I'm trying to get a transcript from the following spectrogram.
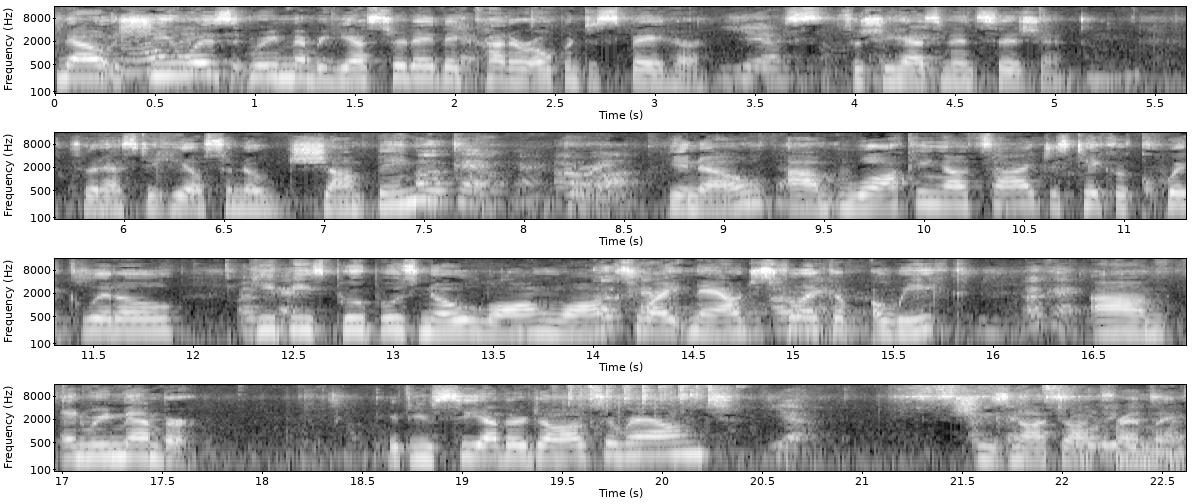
Now she was. Remember yesterday they cut her open to spay her, Yes. so she has an incision. So it has to heal. So no jumping. Okay. All right. You know, um, walking outside. Just take her quick little Okay. pee-pees, poo-poos. No long walks Okay. right now. Just for All like a, right. a week. Okay. Um, and remember, if you see other dogs around, Yeah. she's Okay. not dog friendly.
